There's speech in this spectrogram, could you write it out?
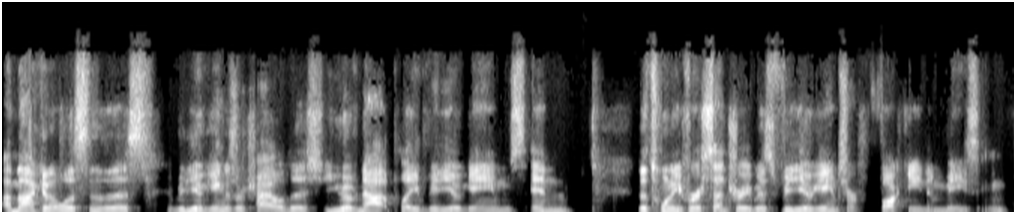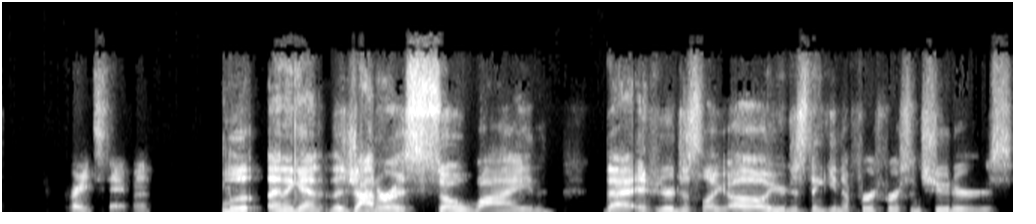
I'm not going to listen to this. Video games are childish. You have not played video games in the 21st century because video games are fucking amazing. Great statement. And again, the genre is so wide that if you're just like, oh, you're just thinking of first person shooters,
